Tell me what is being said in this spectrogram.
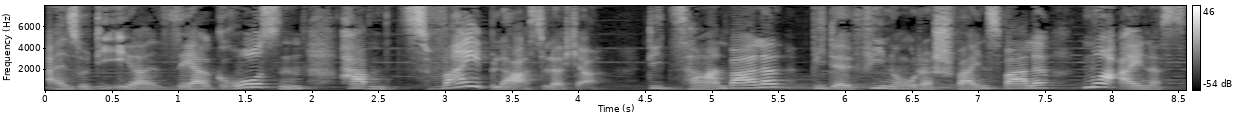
also die eher sehr großen, haben zwei Blaslöcher. Die Zahnwale, wie Delfine oder Schweinswale, nur eines.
